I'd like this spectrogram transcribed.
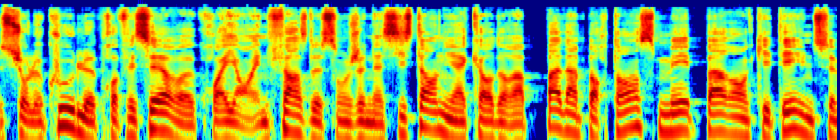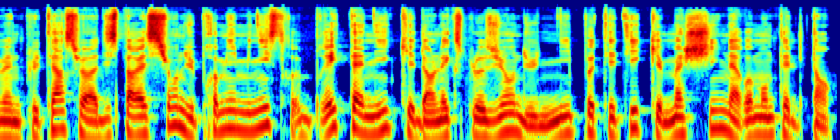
Sur le coup, le professeur, euh, croyant une farce de son jeune assistant, n'y accordera pas d'importance, mais part enquêter une semaine plus tard sur la disparition du Premier ministre britannique dans l'explosion d'une hypothétique machine à remonter le temps.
